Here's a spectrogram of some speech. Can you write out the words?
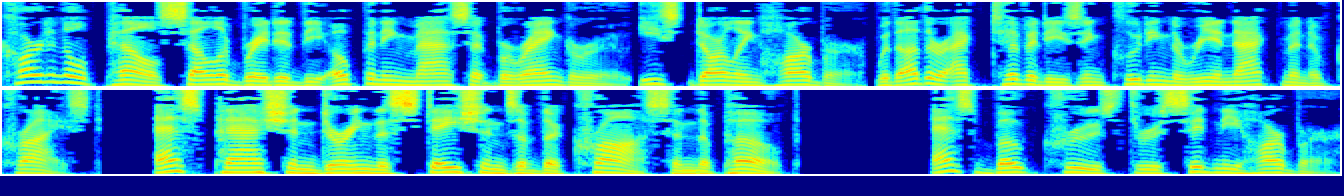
Cardinal Pell celebrated the opening Mass at Barangaroo East Darling Harbour with other activities including the reenactment of Christ's Passion during the Stations of the Cross and the Pope's boat cruise through Sydney Harbour.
